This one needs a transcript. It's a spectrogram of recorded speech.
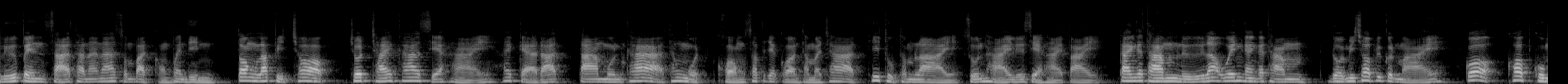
หรือเป็นสาธารณสมบัติของแผ่นดิน ต้องรับผิดชอบชดใช้ค่าเสียหายให้แก่รัฐ ตามมูลค่าทั้งหมดของทรัพยากรธรรมชาติที่ถูกทำลาย สูญหายหรือเสียหายไป การกระทำหรือละเว้นการกระทำโดยมิชอบด้วยกฎหมาย ก็ครอบคลุม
